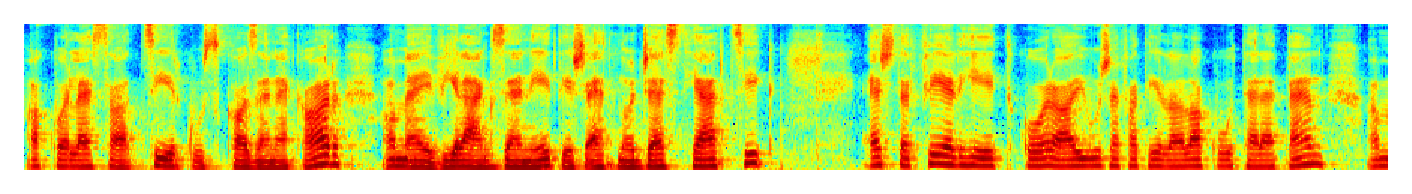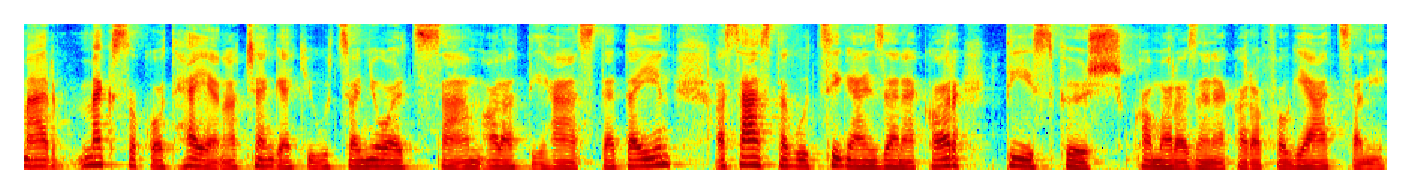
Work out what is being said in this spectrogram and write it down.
akkor lesz a Cirkusz Kazenekar, amely világzenét és etnojazzt játszik, Este fél hétkor a József Attila lakótelepen, a már megszokott helyen a Csengetyű utca 8 szám alatti ház tetején a száztagú cigányzenekar 10 fős kamarazenekara fog játszani.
